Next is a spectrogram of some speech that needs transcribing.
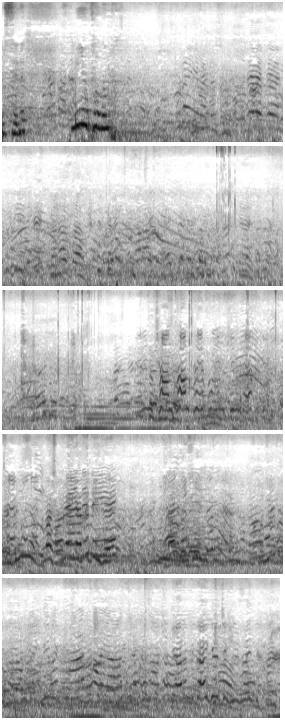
istedi. Ne yapalım? Benim çantam, telefonum kimde? Telefonum. Ulaş buraya geldi miydi? Bende değil mi? Yarın bir daha gelecekler. Haydi.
